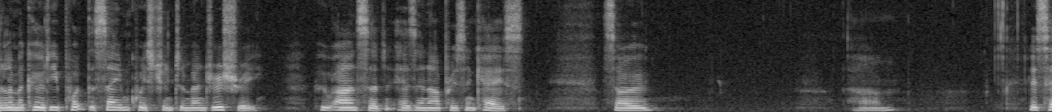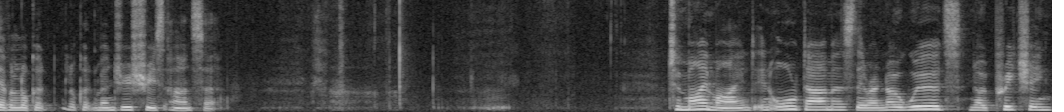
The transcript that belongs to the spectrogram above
Vimalakirti put the same question to Manjushri, who answered as in our present case. So um, let's have a look at look at Manjushri's answer. To my mind, in all dharmas there are no words, no preaching,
